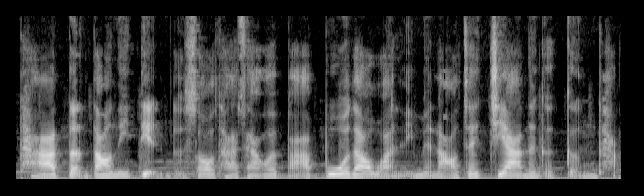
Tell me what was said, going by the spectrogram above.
它等到你点的时候，它才会把它拨到碗里面，然后再加那个羹汤。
